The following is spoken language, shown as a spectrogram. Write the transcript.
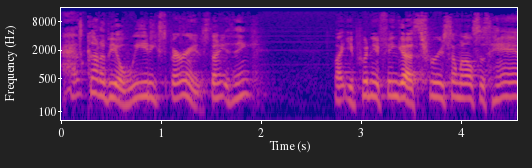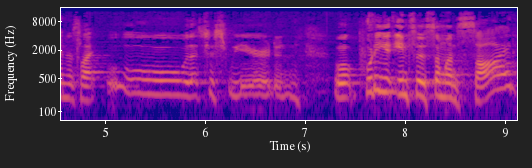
That's got to be a weird experience, don't you think? Like you're putting your finger through someone else's hand, it's like, ooh, that's just weird. And well, putting it into someone's side,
